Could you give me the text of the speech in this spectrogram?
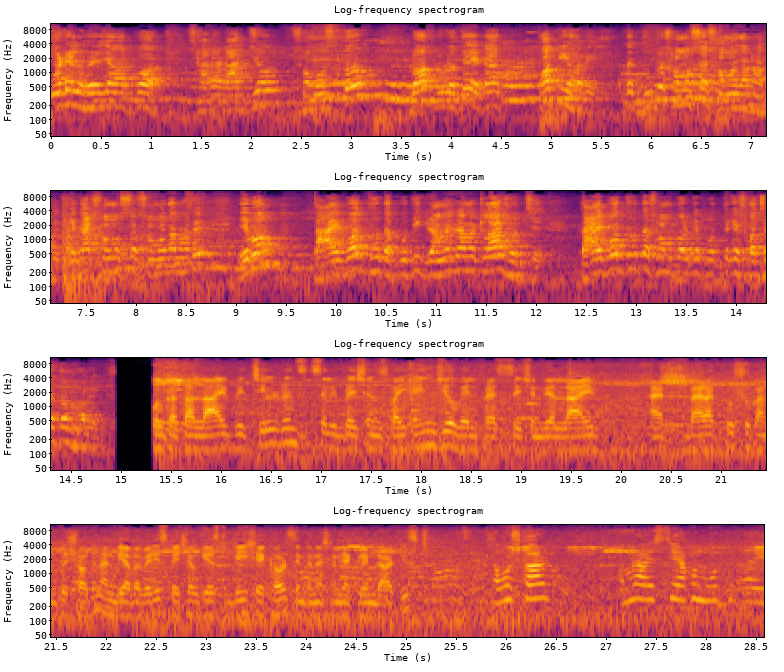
মডেল হয়ে যাওয়ার পর সারা রাজ্য সমস্ত ব্লকগুলোতে এটা কপি হবে। তার দুটো সমস্যার সমাধান হবে। বেকার সমস্যার সমাধান হবে এবং দায়বদ্ধতা, প্রতি গ্রামে গ্রামে ক্লাস হচ্ছে। দায়বদ্ধতা সম্পর্কে প্রত্যেকে সচেতন হবে। Kolkata live with children's celebrations by NGO Welfare Association. We are live at Barakpur Shukanto Shodhan and we have a very special guest, B. Shekhars, internationally acclaimed artist. নমস্কার। আমরা এসেছি এখন এই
